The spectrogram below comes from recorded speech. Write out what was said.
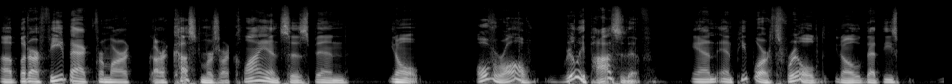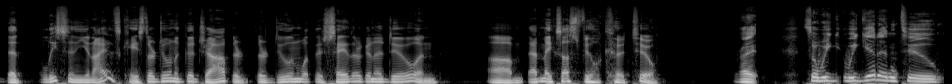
Uh, but our feedback from our, our customers, our clients has been, you know, overall really. And, and people are thrilled, you know, that these that at least in the United's case, they're doing a good job. They're they're doing what they say they're going to do, and um, that makes us feel good too. Right. So we we get into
